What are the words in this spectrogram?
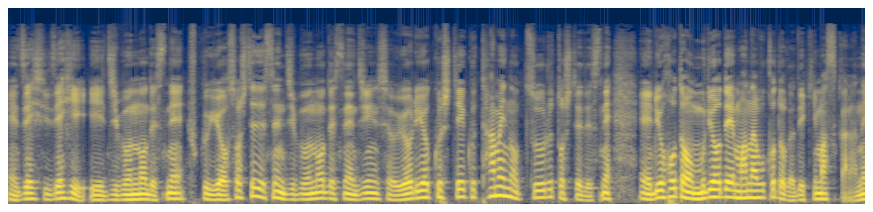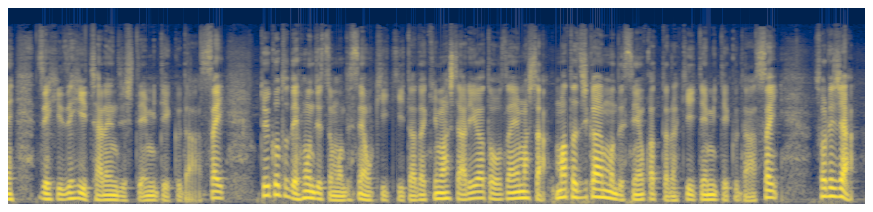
えー、ぜひぜひ、えー、自分のですね、副業、そしてですね、自分のですね、人生をより良くしていくためのツールとしてですね、えー、両方とも無料で学ぶことができますからね、ぜひぜひチャレンジしてみてください。ということで本日もですね、お聴きいただきましてありがとうございました。また次回ももですね、よかったら聞いてみてください。それじゃあ、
